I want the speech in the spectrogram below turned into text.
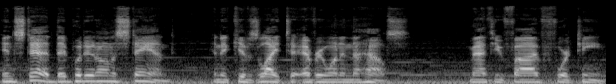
Instead, they put it on a stand, and it gives light to everyone in the house. Matthew 5:14.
